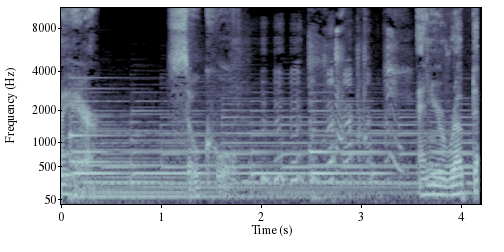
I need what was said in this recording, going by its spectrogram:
my hair. So cool. And you're rubbed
